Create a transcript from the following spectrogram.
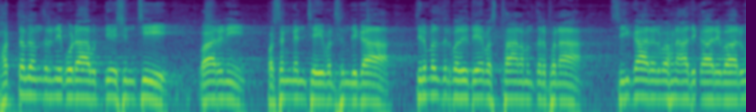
భక్తులందరినీ కూడా ఉద్దేశించి వారిని ప్రసంగం చేయవలసిందిగా తిరుమల తిరుపతి దేవస్థానం తరఫున శ్రీకార నిర్వహణాధికారి వారు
